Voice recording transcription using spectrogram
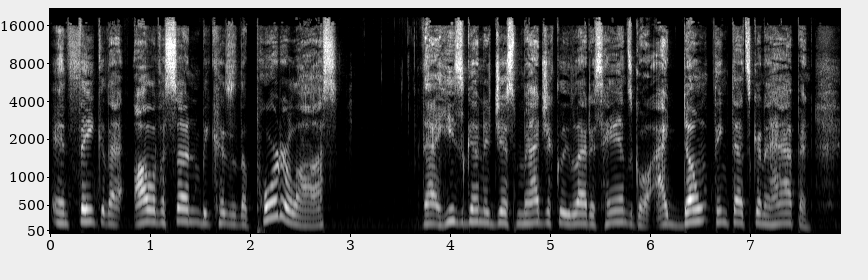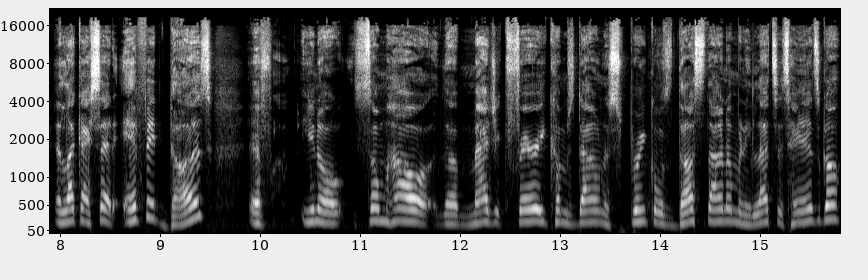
and think that all of a sudden, because of the Porter loss, that he's going to just magically let his hands go. I don't think that's going to happen. And like I said, if it does, if you know somehow the magic fairy comes down and sprinkles dust on him and he lets his hands go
